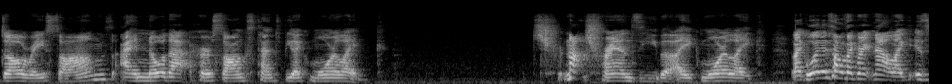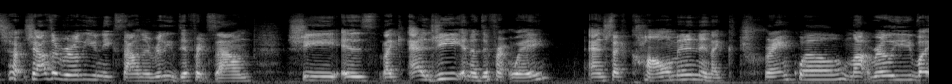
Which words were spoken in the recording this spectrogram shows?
Del Rey songs, I know that her songs tend to be like more like tr not transy, but like more like like what it sounds like right now. Like it's she has a really unique sound, a really different sound. She is like edgy in a different way. And she's like calming and like tranquil, not really, but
